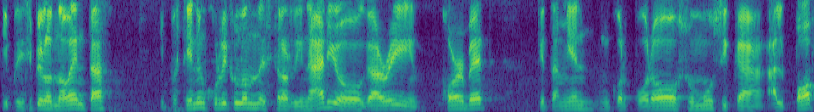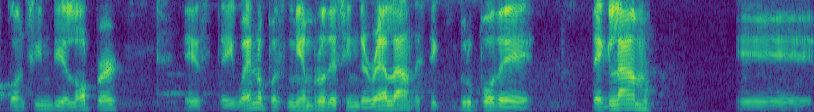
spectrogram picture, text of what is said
y principios de los 90s, y pues tiene un currículum extraordinario, Gary Corbett, que también incorporó su música al pop con Cindy Lauper, este, y bueno, pues miembro de Cinderella, este grupo de, de glam, eh,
